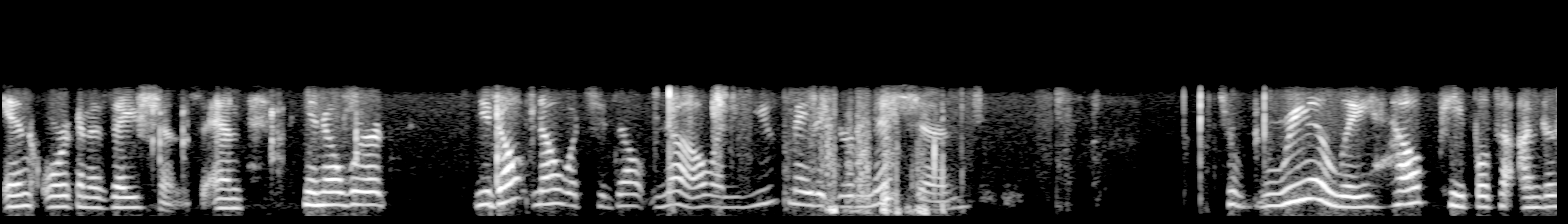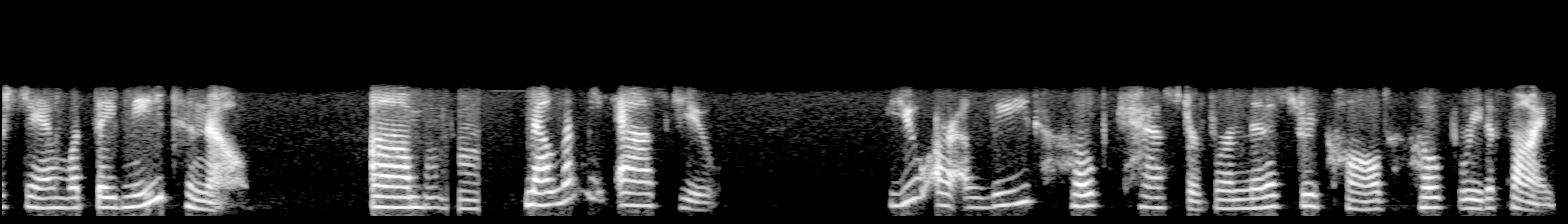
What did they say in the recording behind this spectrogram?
in organizations. And, you know, where you don't know what you don't know, and you've made it your mission to really help people to understand what they need to know. Um, mm-hmm. Now, let me ask you you are a lead hope caster for a ministry called Hope Redefined.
